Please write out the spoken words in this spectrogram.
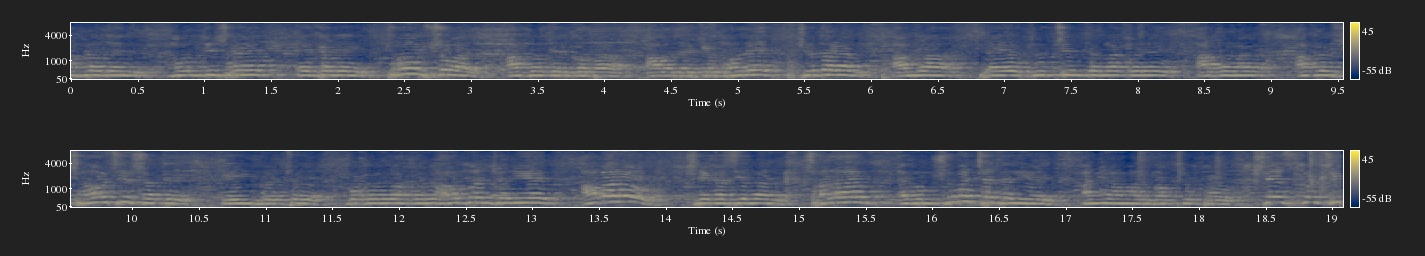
আপনাদের মন্ত্রী সাহেব এখানে সব সময় আপনাদের কথা আমাদেরকে বলে। সুতরাং আমরা দুশ্চিন্তা না করে আপনারা আপনার সাহসের সাথে এই বছর মোকাবেলা করার আহ্বান জানিয়ে আবারও শেখ হাসিনার সালাম এবং শুভেচ্ছা জানিয়ে আমি আমার বক্তব্য শেষ করছি।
